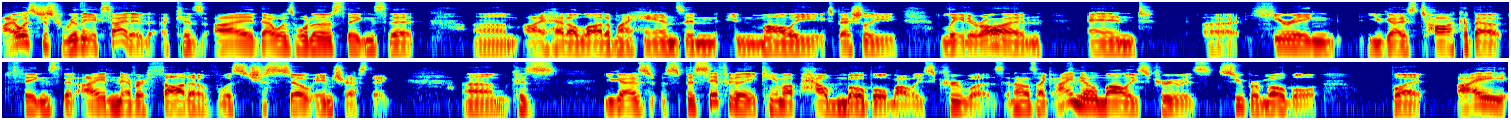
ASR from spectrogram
I was just really excited because I that was one of those things that um, I had a lot of my hands in in Molly, especially later on, and uh, hearing you guys talk about things that I had never thought of was just so interesting. Because you guys specifically came up how mobile Molly's crew was, and I was like, I know Molly's crew is super mobile, but I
